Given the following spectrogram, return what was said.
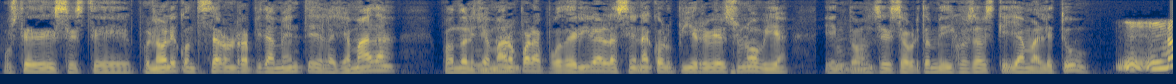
ustedes, este, pues no le contestaron rápidamente la llamada cuando le llamaron para poder ir a la cena con Lupillo Rivera, su novia. Y entonces ahorita me dijo, ¿sabes qué? Llámale tú. No,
